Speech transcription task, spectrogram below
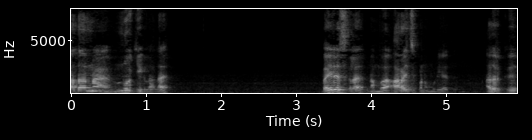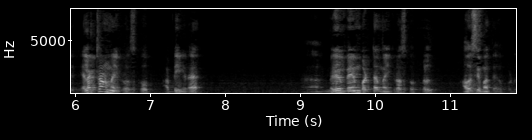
சாதாரண நுண்ணோக்கிகளால் வைரஸ்களை நம்ம ஆராய்ச்சி பண்ண முடியாது. அதற்கு எலக்ட்ரான் மைக்ரோஸ்கோப் அப்படிங்கிற மிக மேம்பட்ட மைக்ரோஸ்கோப்கள் அவசியமா தேவைப்படுது.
